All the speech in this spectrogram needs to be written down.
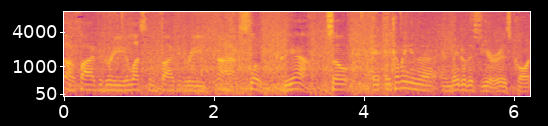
uh, five degree, less than five degree uh, slope. Yeah. So, and, and coming in the and later this year is called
